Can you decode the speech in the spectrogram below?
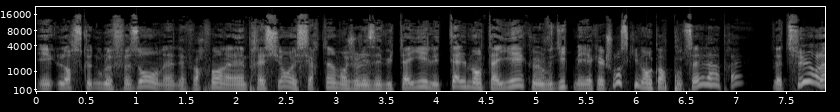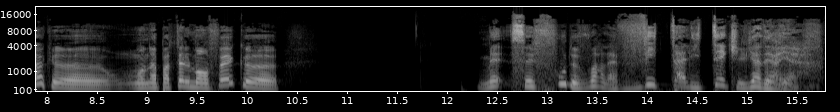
Et lorsque nous le faisons, on a, parfois on a l'impression, et certains, moi je les ai vus tailler, les tellement taillés que vous dites, mais il y a quelque chose qui va encore pousser là après vous êtes sûr là que on n'a pas tellement fait que mais c'est fou de voir la vitalité qu'il y a derrière.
